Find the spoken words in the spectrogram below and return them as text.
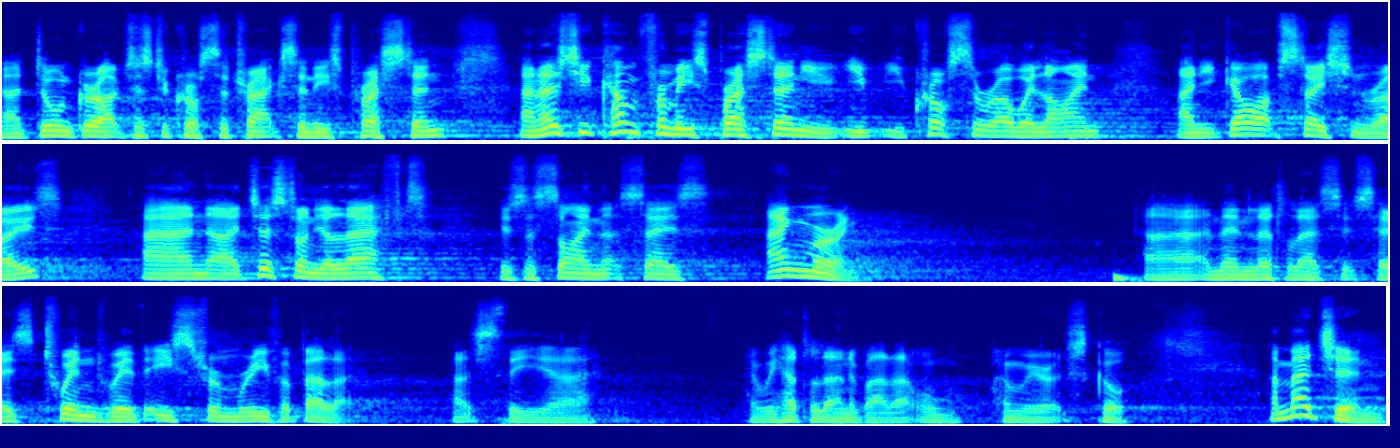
Uh, Dawn grew up just across the tracks in East Preston. And as you come from East Preston, you, you, you cross the railway line and you go up Station Road. And uh, just on your left is a sign that says Angmering. Uh, and then little as it says, twinned with Ouistreham Riva Bella. That's the, uh, we had to learn about that when, when we were at school. Imagine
